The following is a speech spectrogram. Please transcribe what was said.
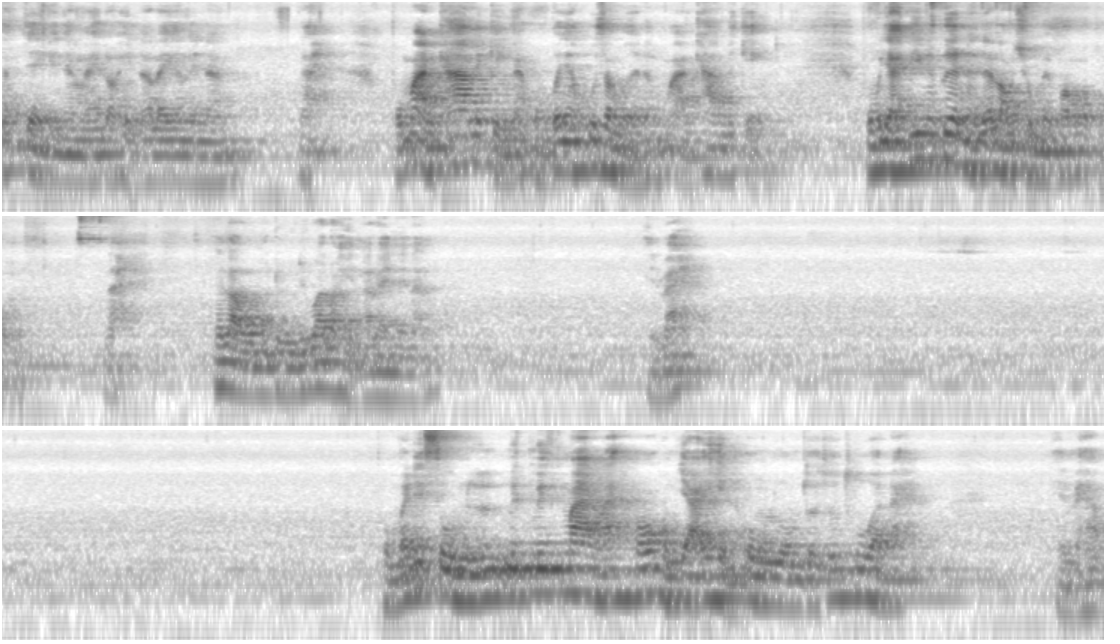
ชัดเจนกันยังไงเราเห็นอะไรกันในนั้นนะผมอ่านข้ามไม่เก่งนะผมก็ยังพูดเสมอนะผมอ่านข้ามไม่เก่ง ผมอยากให้พี่เพื่อนๆเนี่ยได้ลองชมไปพร้อมกับผมนะแล้เรามาดูดิว่าเราเห็นอะไรในนั้น เห็นไหม ผมไม่ได้ซูมลึกๆมากนะ เพราะว่าผมอยากให้เห็นองค์รวมโดยทั่วๆนะ เห็นไหมครับ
